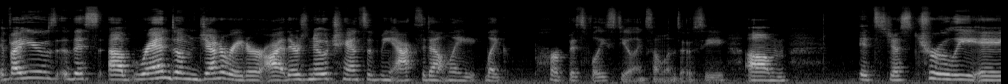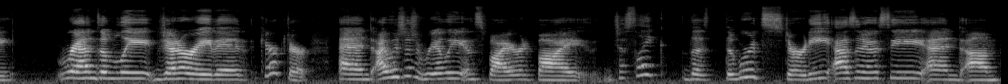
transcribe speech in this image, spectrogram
if I use this uh, random generator, I, there's no chance of me accidentally like purposefully stealing someone's OC. Um, it's just truly a randomly generated character. And I was just really inspired by just like the the word sturdy as an OC and um,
